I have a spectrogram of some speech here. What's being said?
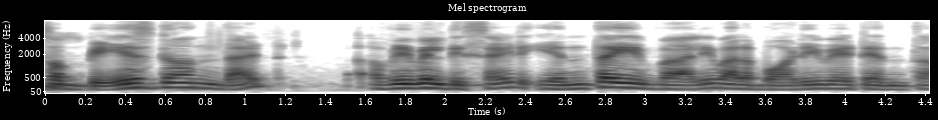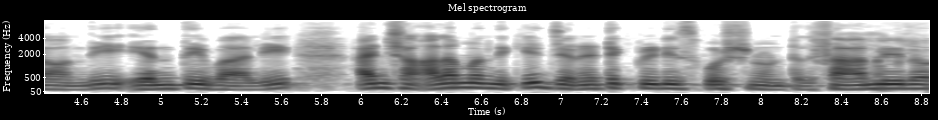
So based on that we will decide ఎంత ఇవ్వాలి వాళ్ళ బాడీ వెయిట్ ఎంత ఉంది ఎంత ఇవ్వాలి. అండ్ చాలామందికి జెనెటిక్ ప్రిడిస్పోషన్ ఉంటుంది. ఫ్యామిలీలో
